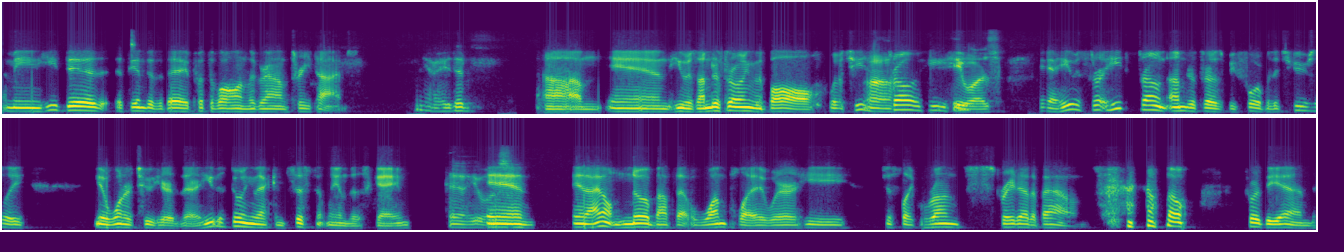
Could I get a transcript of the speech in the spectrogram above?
I mean, he did at the end of the day put the ball on the ground three times. Yeah, he did. Um, and he was underthrowing the ball, which he's uh, throw. He, he, he was. Yeah, he was. Th- he's thrown underthrows before, but it's usually, you know, one or two here and there. He was doing that consistently in this game. Yeah, he was. And and I don't know about that one play where he just like runs straight out of bounds. I don't know toward the end.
